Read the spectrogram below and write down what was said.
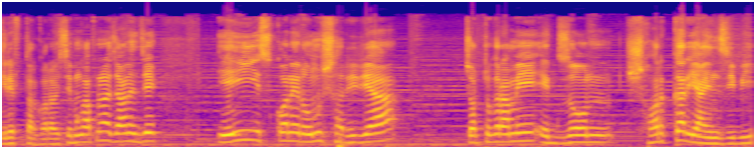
গ্রেফতার করা হয়েছে। এবং আপনারা জানেন যে এই ইস্কনের অনুসারীরা চট্টগ্রামে একজন সরকারি আইনজীবী,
